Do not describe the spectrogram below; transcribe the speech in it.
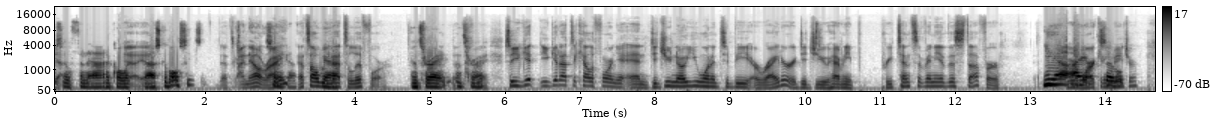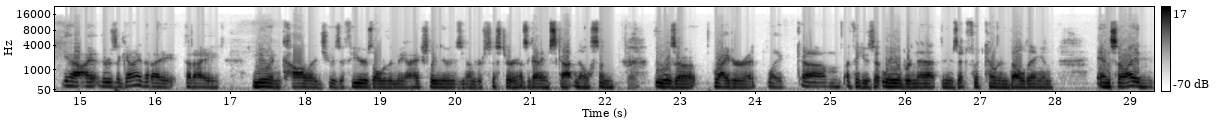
Yeah. so fanatical Yeah, at basketball season. That's I know, So, right? yeah. That's all we got to live for. That's right. That's, funny. right. So you get you get out to California, and did you know you wanted to be a writer, or did you have any pretense of any of this stuff, or Yeah, you're a I, marketing so, major? Yeah, I, there's a guy that I that I knew in college who was a few years older than me. I actually knew his younger sister. It was a guy named Scott Nelson, Okay. who was a writer at like um, I think he was at Leo Burnett and he was at Foote Cone and Belding, and and so I had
